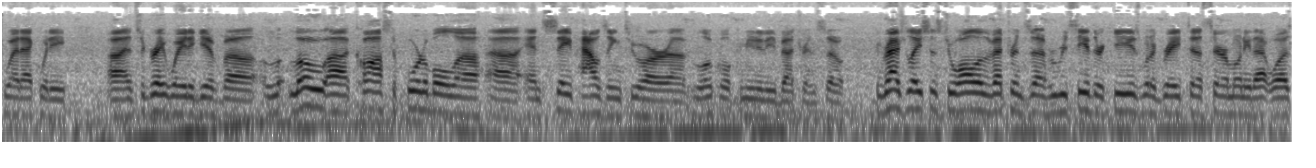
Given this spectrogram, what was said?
sweat equity uh, it's a great way to give uh, low uh, cost, affordable, uh, uh, and safe housing to our uh, local community veterans. So congratulations to all of the veterans who received their keys. What a great ceremony that was.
